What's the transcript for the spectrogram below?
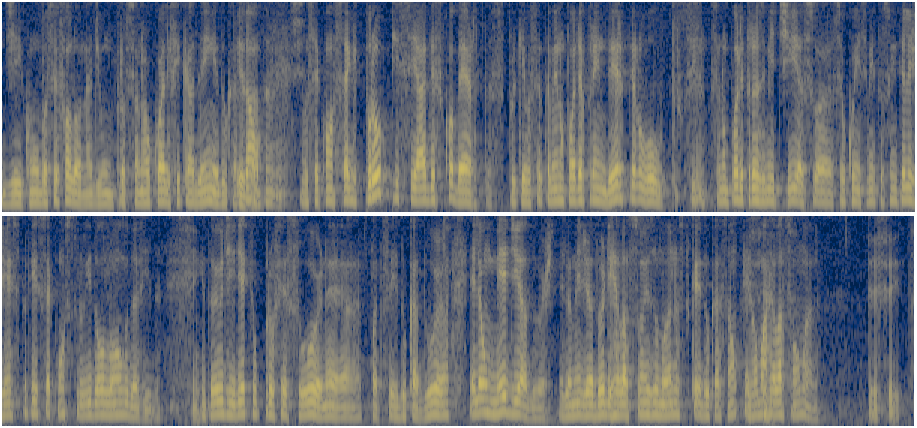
de, como você falou, né, de um profissional qualificado em educação, Exatamente. você consegue propiciar descobertas, porque você também não pode aprender pelo outro. Sim. Você não pode transmitir a sua, seu conhecimento, a sua inteligência, porque isso é construído ao longo da vida. Sim. Então eu diria que o professor, né, pode ser educador, ele é um mediador. Ele é um mediador de relações humanas, porque a educação Perfeito. é uma relação humana. Perfeito.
